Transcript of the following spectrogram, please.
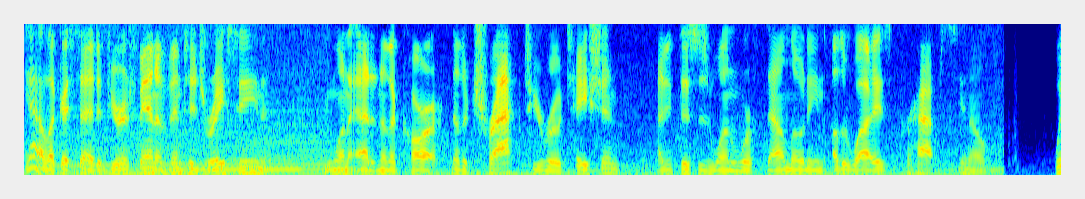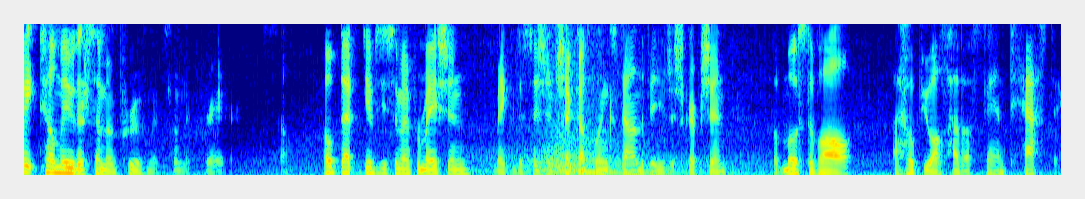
yeah, like I said, if you're a fan of vintage racing and you want to add another car, another track to your rotation, I think this is one worth downloading. Otherwise, perhaps you know, wait till maybe there's some improvements from the creator. So hope that gives you some information. Make a decision. Check out the links down in the video description. But most of all, I hope you all have a fantastic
